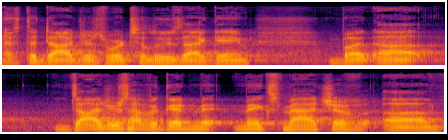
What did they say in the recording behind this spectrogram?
if the Dodgers were to lose that game. But uh, Dodgers have a good mi- mixed match of, uh,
